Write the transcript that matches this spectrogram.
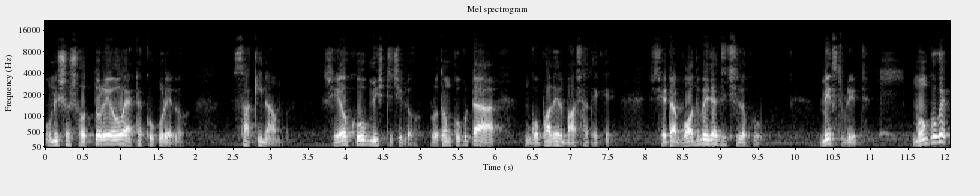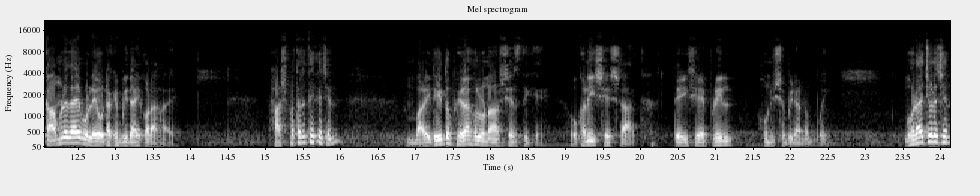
উনিশশো সত্তরেও একটা কুকুর এলো। সাকি নাম। সেও খুব মিষ্টি ছিল। প্রথম কুকুরটা গোপাদের বাসা থেকে। সেটা বদমেজাজি ছিল খুব। মিক্সড ব্রিড মঙ্কুকে কামড়ে দেয় বলে ওটাকে বিদায় করা হয়। হাসপাতালে থেকেছেন? বাড়িতেই তো ফেরা হলো না শেষ দিকে। ওখানেই শেষ রাত, তেইশে এপ্রিল উনিশশো বিরানব্বই। ঘোড়ায় চড়েছেন?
